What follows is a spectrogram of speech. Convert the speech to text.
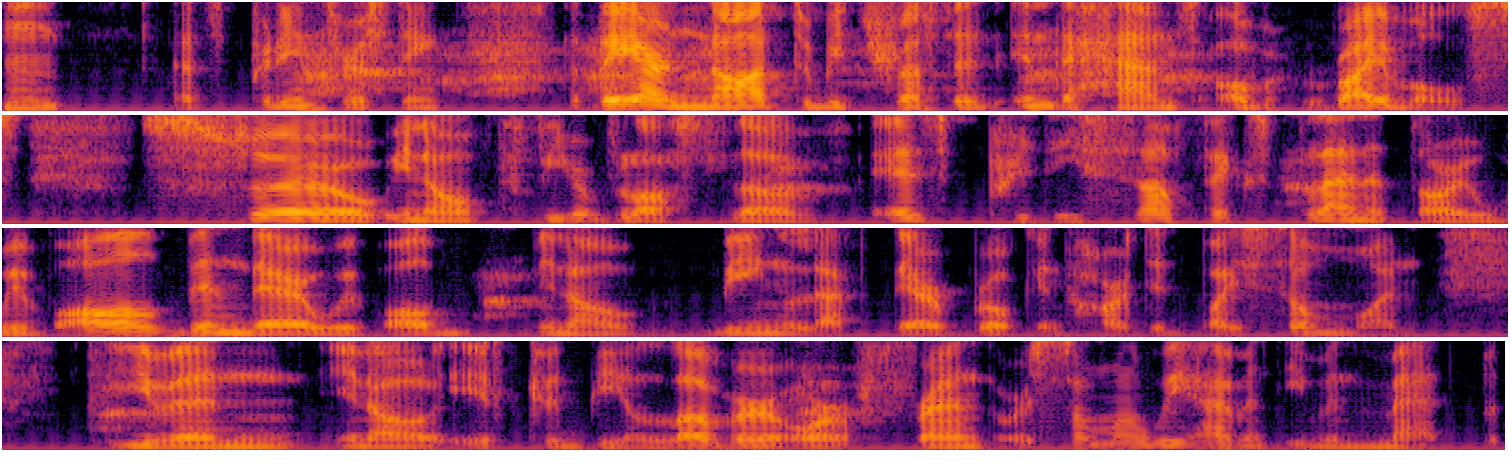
Hmm, that's pretty interesting. That they are not to be trusted in the hands of rivals. So, you know, the fear of lost love is pretty self explanatory. We've all been there, we've all, you know, being left there brokenhearted by someone. Even, you know, it could be a lover or a friend or someone we haven't even met, but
